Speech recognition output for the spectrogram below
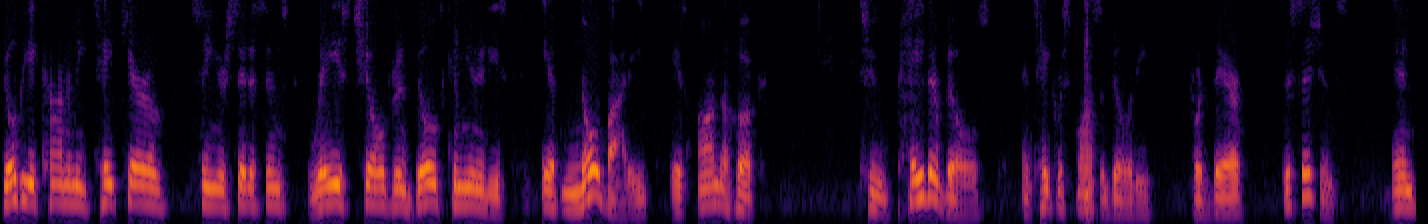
build the economy, take care of senior citizens, raise children, build communities, if nobody is on the hook to pay their bills and take responsibility for their decisions. And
